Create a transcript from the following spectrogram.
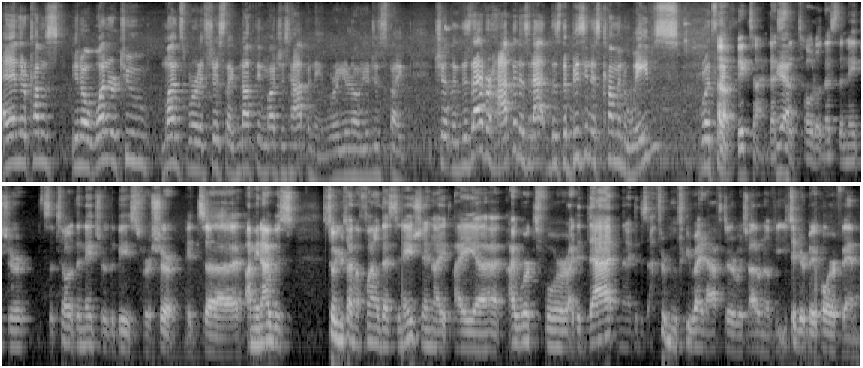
and then there comes you know one or two months where it's just like nothing much is happening, where you know you're just like. Shit, like, does that ever happen? Does that does the busyness come in waves? Where it's Oh, big time. That's Yeah. the total. That's the nature. It's the total. The nature of the beast for sure. It's. Uh, I mean, I was. So you're talking about Final Destination. I I uh, I worked for. I did that, and then I did this other movie right after, which I don't know if you, you said you're a big horror fan,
